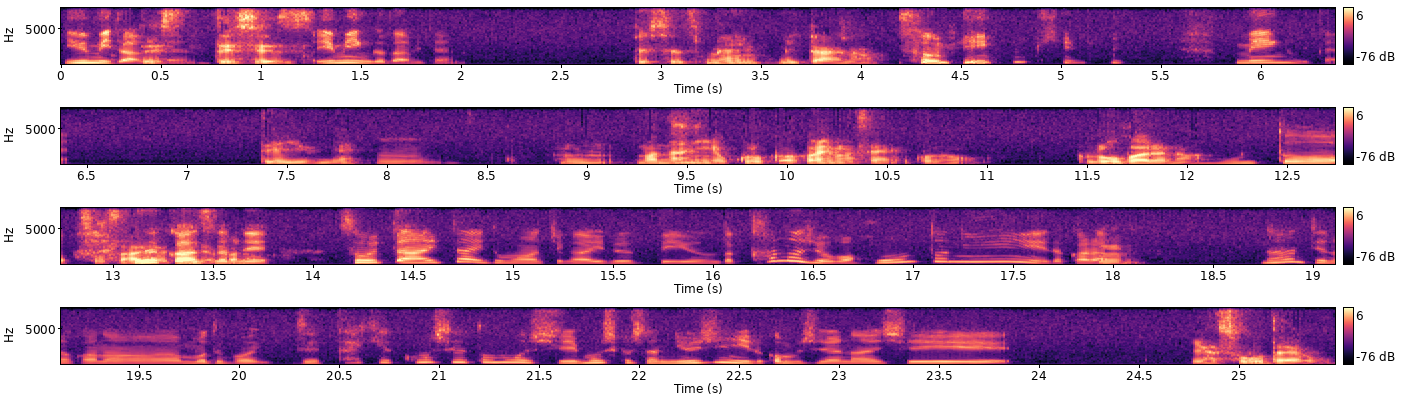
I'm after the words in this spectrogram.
ユミだみたいな。this is ユミングだみたいな。this is men」みたいな。っそうミンミンみたいていうね、な。うん。うん。まあ、何起こるか分かりません。このグローバルな本当。ソサエだティだからからさね、そういった会いたい友達がいるっていうのだ彼女は本当にだから、うん。なんていうのかな。もうでも絶対結婚してると思うしもしかしたらニュージーにいるかもしれないし、いやそうだよ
